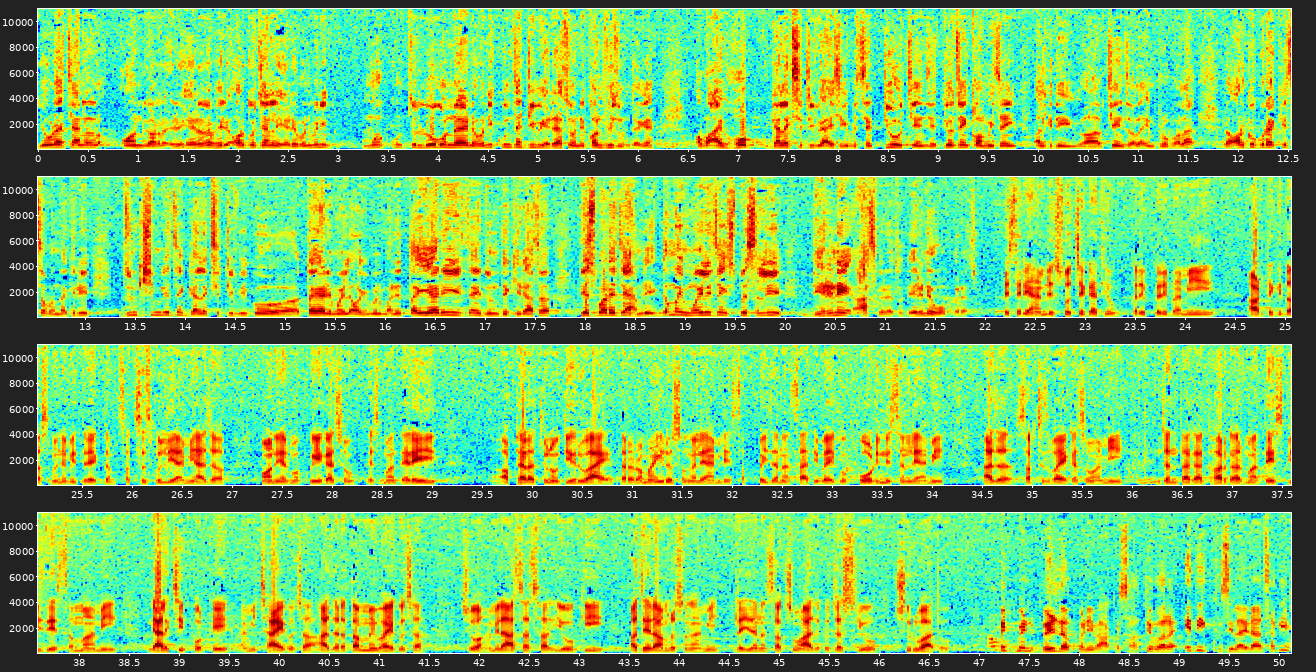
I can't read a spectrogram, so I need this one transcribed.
एउटा च्यानल अन गरेर हेरेर फेरि अर्को च्यानल हेऱ्यो भने पनि म कुन त्यो लोगो नयाँ हो भने कुन चाहिँ टिभी हेरिरहेको छु भन्ने कन्फ्युज हुन्थ्यो क्या। अब आई होप ग्यालेक्सी टिभी आइसकेपछि चाहिँ त्यो चेन्ज त्यो चाहिँ कमी चाहिँ अलिकति चेन्ज होला इम्प्रुभ होला। र अर्को कुरा के छ भन्दाखेरि जुन किसिमले चाहिँ ग्यालेक्सी टिभीको तयारी मैले अघि पनि भने तयारी चाहिँ जुन देखिरहेछ त्यसबाट चाहिँ हामीले एकदमै मैले चाहिँ स्पेसली धेरै नै आश गरेको छु धेरै नै होप गरेको छु। त्यसरी हामीले सोचेका थियौँ करिब करिब हामी आठदेखि दस महिनाभित्र एकदम सक्सेसफुल्ली हामी आज अन एयरमा पुगेका छौँ। यसमा धेरै अप्ठ्यारा चुनौतीहरू आए तर रमाइलोसँगले हामीले सबैजना साथीभाइको कोअर्डिनेसनले हामी आज सक्सेस भएका छौँ। हामी जनताका घर घरमा देश विदेशसम्म हामी ग्यालेक्सी फोर हामी छाएको छ आज रतम्मै भएको छ। सो हामीलाई आशा छ यो कि अझै राम्रोसँग हामी लैजान सक्छौँ। आजको जस्ट यो सुरुवात हो। कमिटमेन्ट बिल्डअप पनि भएको छ। त्यो भएर यति खुसी लागिरहेको छ कि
